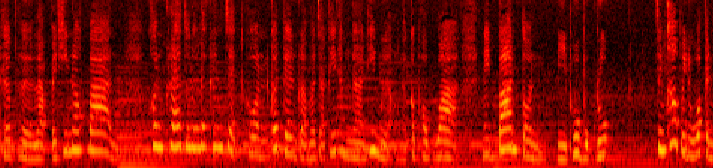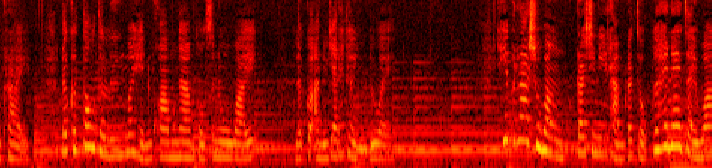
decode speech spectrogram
เธอเผลอหลับไปที่นอกบ้าน คนแคร์ตัวเล็กๆทั้งเจ็ดคนก็เดินกลับมาจากที่ทำงานที่เมือง แล้วก็พบว่าในบ้านตนมีผู้บุกรุก จึงเข้าไปดูว่าเป็นใคร แล้วก็ต้องตะลึงเมื่อเห็นความงามของสโนไวท์แล้วก็อนุญาตให้เธออยู่ด้วย ที่พระราชวังราชินีถามกระจกเพื่อให้แน่ใจว่า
